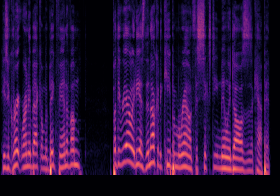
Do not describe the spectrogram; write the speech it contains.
He's a great running back. I'm a big fan of him. But the reality is, they're not going to keep him around for $16 million as a cap hit.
